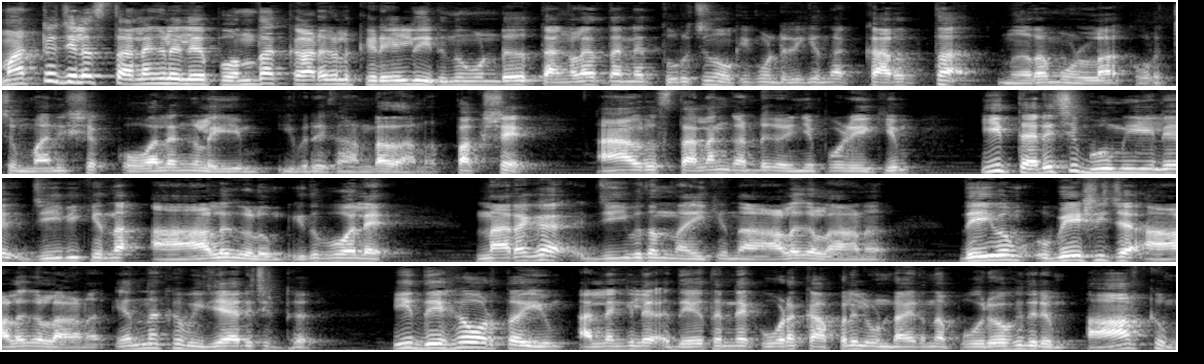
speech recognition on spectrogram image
മറ്റു ചില സ്ഥലങ്ങളിൽ പൊന്തക്കാടുകൾക്കിടയിൽ ഇരുന്നു കൊണ്ട് തങ്ങളെ തന്നെ തുറച്ചു നോക്കിക്കൊണ്ടിരിക്കുന്ന കറുത്ത നിറമുള്ള കുറച്ച് മനുഷ്യ കോലങ്ങളെയും ഇവർ കണ്ടതാണ്. പക്ഷേ ആ ഒരു സ്ഥലം കണ്ടു കഴിഞ്ഞപ്പോഴേക്കും ഈ തരിച്ചു ഭൂമിയിൽ ജീവിക്കുന്ന ആളുകളും ഇതുപോലെ നരക ജീവിതം നയിക്കുന്ന ആളുകളാണ് ദൈവം ഉപേക്ഷിച്ച ആളുകളാണ് എന്നൊക്കെ വിചാരിച്ചിട്ട് ഈ ദേഹോർത്തയും അല്ലെങ്കിൽ അദ്ദേഹത്തിന്റെ കൂടെ കപ്പലിൽ ഉണ്ടായിരുന്ന പുരോഹിതരും ആർക്കും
